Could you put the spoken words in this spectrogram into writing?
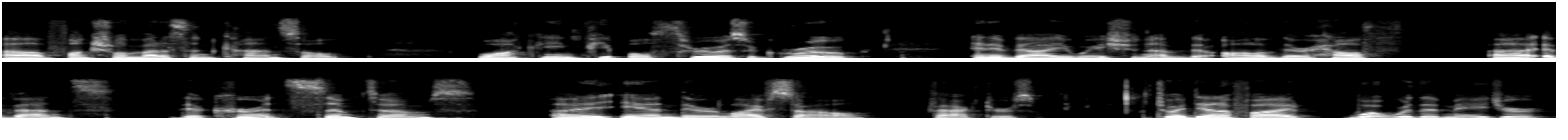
uh, functional medicine consult, walking people through as a group an evaluation of the, all of their health uh, events, their current symptoms, uh, and their lifestyle factors to identify what were the major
